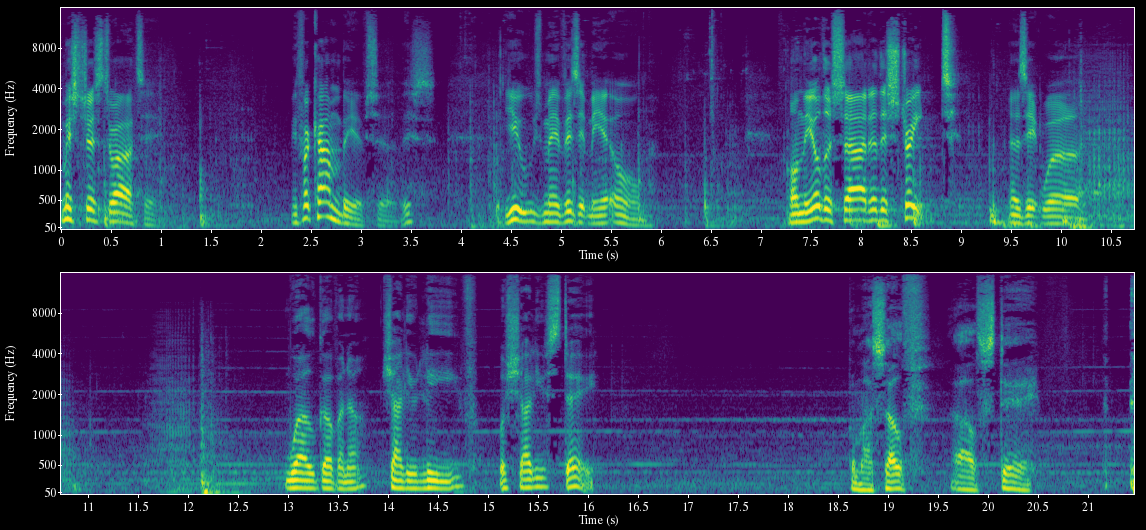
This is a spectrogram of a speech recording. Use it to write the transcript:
Mistress Duarte, if I can be of service, yous may visit me at home. On the other side of the street, as it were. Well, Governor, shall you leave or shall you stay? For myself, I'll stay.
